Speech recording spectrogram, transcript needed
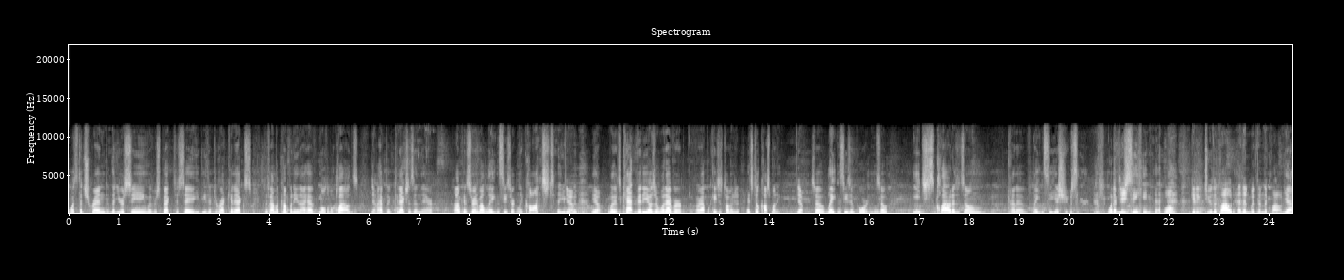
What's the trend that you're seeing with respect to say either direct connects? Because if I'm a company and I have multiple clouds, Yep. I have the connections in there. I'm concerned about latency, certainly cost. you Yeah. moving, you Yeah. know, whether it's cat videos or whatever, or applications talking to you, it still costs money. Yep. So latency is important. So each cloud has its own kind of latency issues. what have you seen? Well, getting to the cloud and then within the cloud. yeah,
